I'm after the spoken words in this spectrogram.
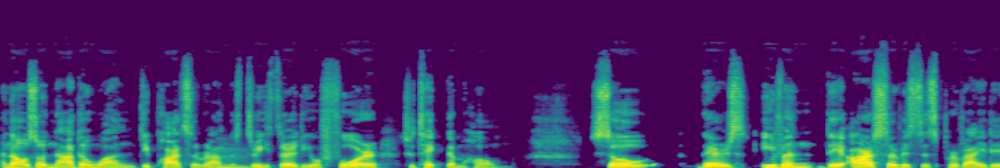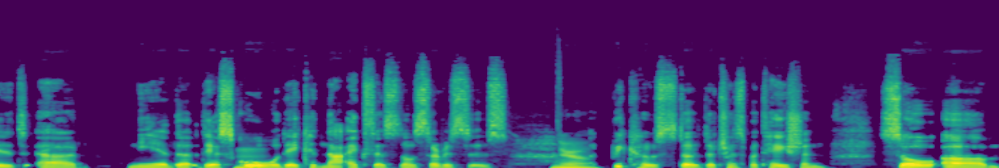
and also another one departs around Mm. three thirty or four to take them home. So there's even there are services provided uh, near the, their Mm. school, they cannot access those services Yeah. because the, the transportation. So um,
